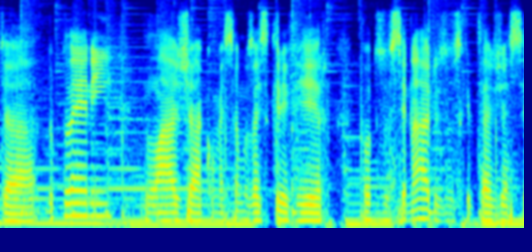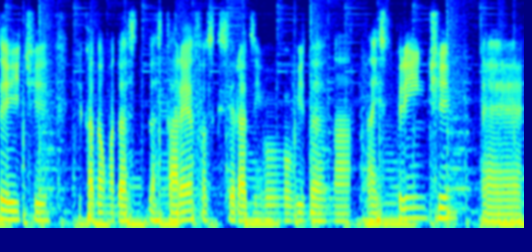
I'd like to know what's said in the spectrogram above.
da, do planning. Lá já começamos a escrever todos os cenários, os critérios de aceite de cada uma das, das tarefas que será desenvolvida na, na sprint. É,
